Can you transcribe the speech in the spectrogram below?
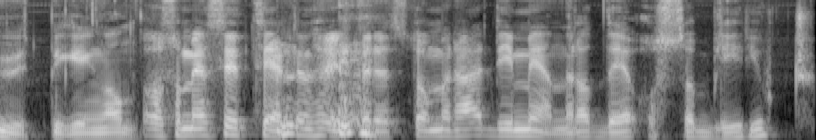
utbyggingene. Og Som jeg siterte en høyesterettsdommer her, de mener at det også blir gjort?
